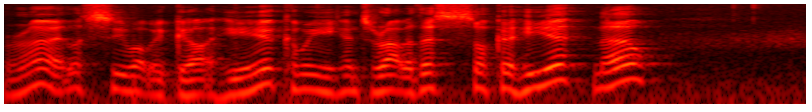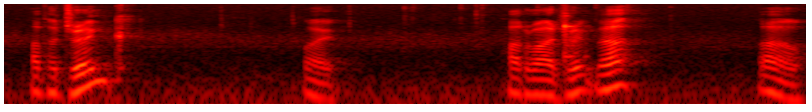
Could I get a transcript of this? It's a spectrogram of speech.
Right, let's see what we got here. Can we interact with this sucker here? No? Have a drink? Wait. How do I drink that? Oh.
